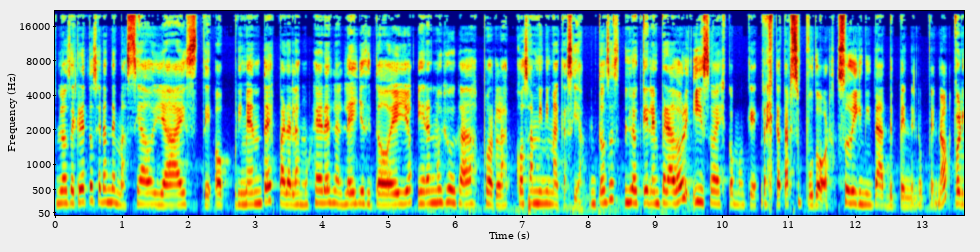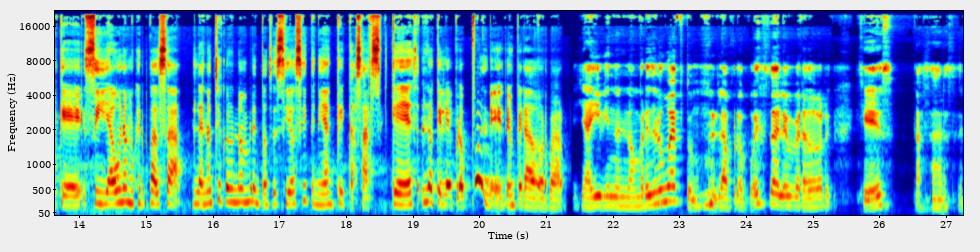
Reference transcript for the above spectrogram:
los decretos eran demasiado ya este, oprimentes para las mujeres, las leyes y todo ello, eran muy juzgadas por la cosa mínima que hacía. Entonces, lo que el emperador hizo es como que rescatar su pudor, su dignidad de Penélope, ¿no? Porque si ya una mujer pasa la noche con un hombre, entonces sí o sí tenían que casarse, que es lo que le propone el emperador Bar. Y ahí viene el nombre del webtoon, la propuesta del emperador, que es casarse.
